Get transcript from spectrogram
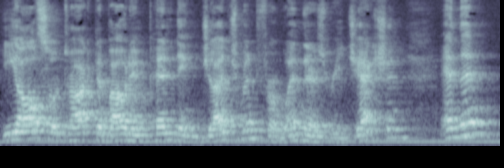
He also talked about impending judgment for when there's rejection. And then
